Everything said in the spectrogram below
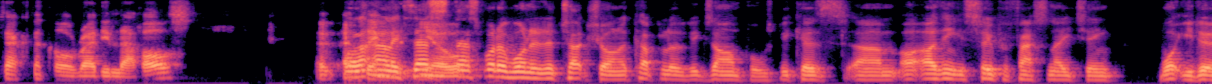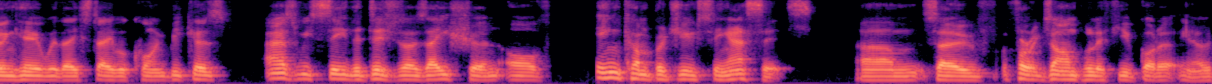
technical ready levels well, think, Alex, that's know, that's what I wanted to touch on. A couple of examples because um, I, I, think it's super fascinating what you're doing here with a stable coin. Because as we see the digitalization of income producing assets, um, so for example, if you've got a you know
